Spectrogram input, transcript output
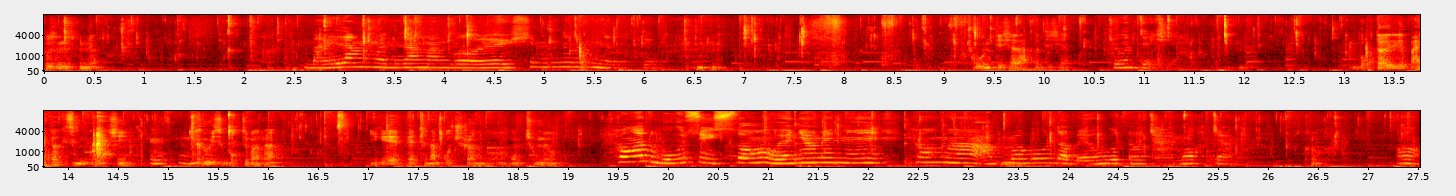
무슨 느낌이야? 말랑말랑한 걸 씹는 느낌. 좋은 뜻이야 나쁜 뜻이야? 좋은 뜻이야. 먹다가 이게 빨갛게 생긴 거 있지? 그거 있으면 먹지 마라. 이게 베트남 고추라는 거 엄청 매운 거. 형아도 먹을 수 있어. 왜냐면은 형아 아빠보다 매운 거 더 잘 먹잖아. 그런가? 어.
